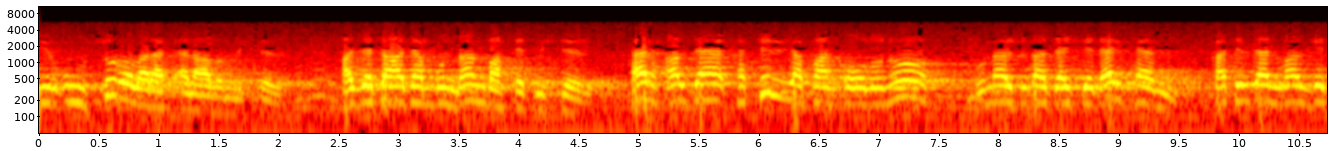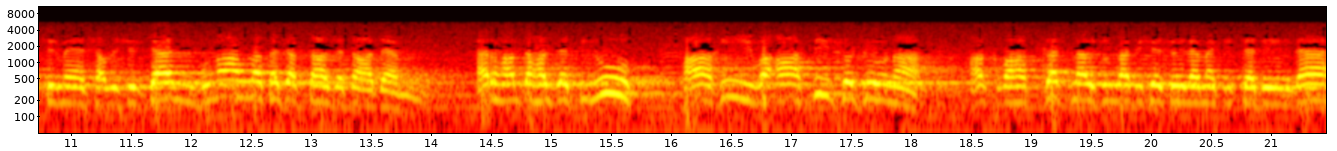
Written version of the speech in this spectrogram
bir unsur olarak ele alınmıştır. Hz. Adem bundan bahsetmiştir. Herhalde katil yapan oğlunu bu mevzuda zekrederken, katilden vazgeçirmeye çalışırken bunu anlatacaktı Hz. Adem. Herhalde Hz. Nuh, tahi ve asi çocuğuna hak ve hakikat mevzunda bir şey söylemek istediğinde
